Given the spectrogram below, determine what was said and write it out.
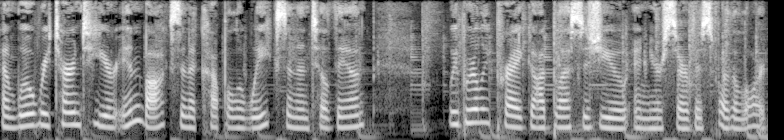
and we'll return to your inbox in a couple of weeks. And until then, we really pray God blesses you and your service for the Lord.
